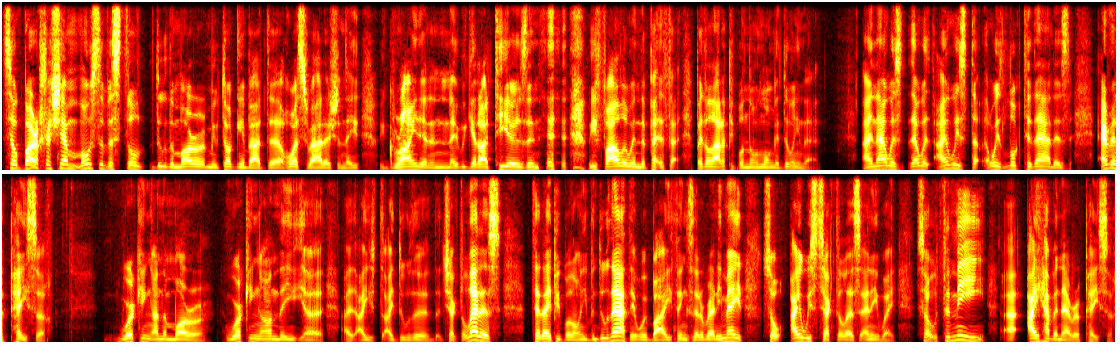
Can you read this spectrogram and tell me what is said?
So Baruch Hashem, most of us still do the maror. I mean, we're talking about the horseradish, and they we grind it, and we get our tears, and we follow in the. But a lot of people no longer doing that, and that was that was I always always look to that as erev Pesach, working on the maror, working on the. Uh, I I, I do the check the lettuce. Today, people don't even do that. They would buy things that are ready made. So I always check the lettuce anyway. So for me, uh, I have an erev Pesach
